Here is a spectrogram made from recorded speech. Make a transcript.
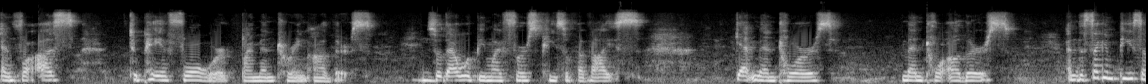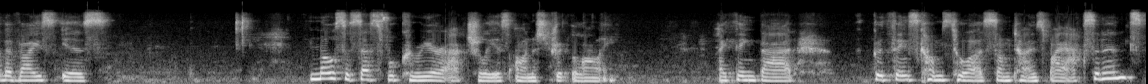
and for us to pay it forward by mentoring others. Mm-hmm. So that would be my first piece of advice. Get mentors, mentor others. And the second piece of advice is no successful career actually is on a strict line. I think that good things comes to us sometimes by accidents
